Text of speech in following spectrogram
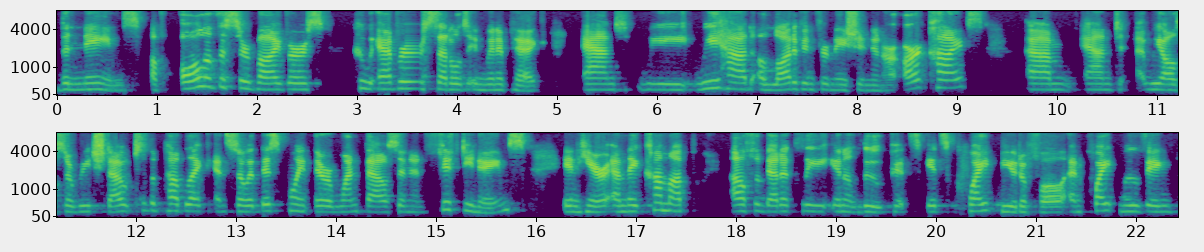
the names of all of the survivors who ever settled in Winnipeg. And we, we had a lot of information in our archives. Um, and we also reached out to the public. And so at this point, there are 1,050 names in here, and they come up alphabetically in a loop. It's, it's quite beautiful and quite moving.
